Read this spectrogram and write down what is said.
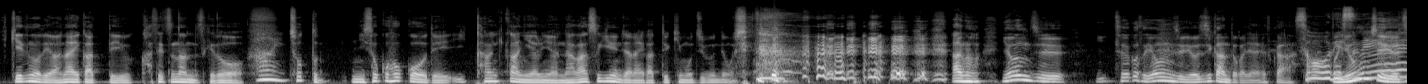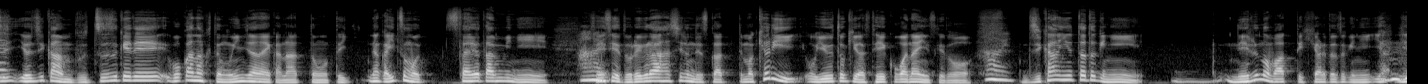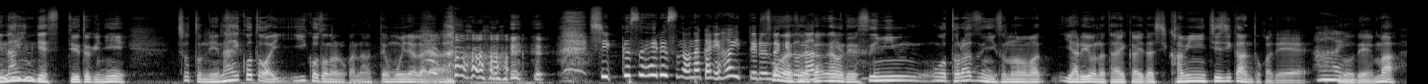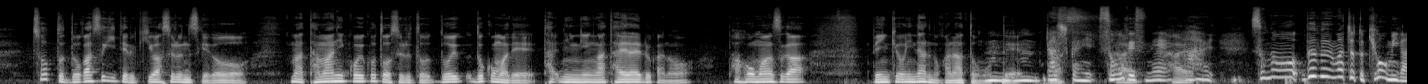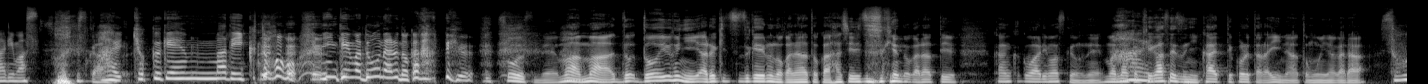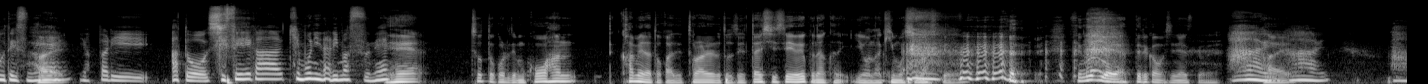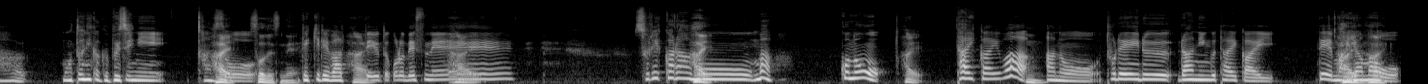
いけるのではないかっていう仮説なんですけど、はい。ちょっと二足歩行で短期間にやるには長すぎるんじゃないかっていう気も自分でもしてて。あの、40、それこそ44時間とかじゃないですか。そうですね。44時 ,4 時間ぶっ続けで動かなくてもいいんじゃないかなと思って、なんかいつも伝えるたんびに、はい、先生どれぐらい走るんですかって、まあ距離を言うときは抵抗がないんですけど、はい。時間言ったときに、寝るのはって聞かれたときに、いや、寝ないんですっていうときに、ちょっと寝ないことはいいことなのかなって思いながら。シックスヘルスの中に入ってるんだけどななので、睡眠を取らずにそのままやるような大会だし、仮眠1時間とかで、はい。ので、まあ、ちょっと度が過ぎてる気はするんですけど、まあ、たまにこういうことをすると、どどこまでた人間が耐えられるかのパフォーマンスが勉強になるのかなと思ってうんうん確かにそうですね、ははいいその部分はちょっと興味があります。そうですか。はい、極限まで行くと人間はどうなるのかなっていう。そうですね。まあまあ、ど、どういうふうに歩き続けるのかなとか、走り続けるのかなっていう感覚はありますけどね。まあなんかはい怪我せずに帰ってこれたらいいなと思いながら。そうですね、はいやっぱりあと姿勢が肝になりますね。ね。ちょっとこれでも後半カメラとかで撮られると絶対姿勢良くなくような気もしますけど。背伸びはやってるかもしれないですけどね。はい、ははいい、まあ、もうとにかく無事に完はい。走そうですね。できればっていうところですね。はいそれから、あのーまあ、このはい。大会は、うんあの、トレイルランニング大会で、まあ、はい山を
